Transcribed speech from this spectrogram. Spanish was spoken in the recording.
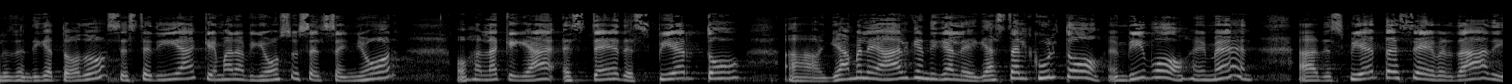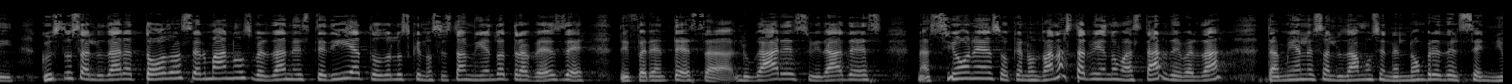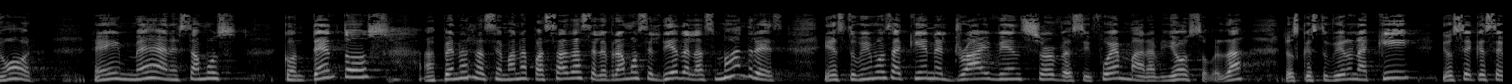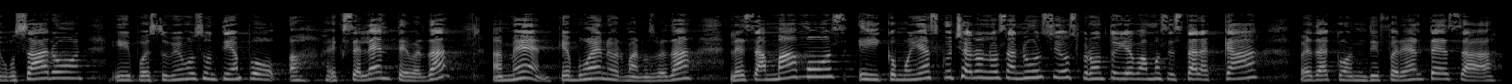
les bendiga a todos. Este día, qué maravilloso es el Señor. Ojalá que ya esté despierto. Ah, llámale a alguien, dígale, ya está el culto en vivo. Amén. Uh, despiértese, ¿verdad? Y gusto saludar a todos hermanos, ¿verdad? En este día, todos los que nos están viendo a través de diferentes ah, lugares, ciudades, naciones o que nos van a estar viendo más tarde, ¿verdad? También les saludamos en el nombre del Señor. Amén. Estamos contentos. Apenas la semana pasada celebramos el Día de las Madres y estuvimos aquí en el Drive-In Service y fue maravilloso, ¿verdad? Los que estuvieron aquí, yo sé que se gozaron y pues tuvimos un tiempo ah, excelente, ¿verdad? Amén. Qué bueno, hermanos, ¿verdad? Les amamos y como ya escucharon los anuncios, pronto ya vamos a estar acá, ¿verdad? Con diferentes uh,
